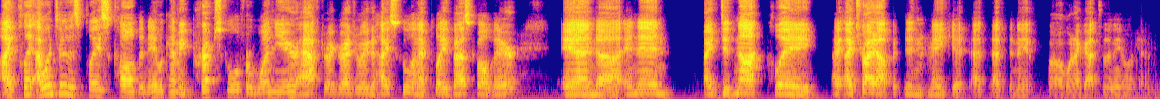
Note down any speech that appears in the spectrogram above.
I play. I went to this place called the Naval Academy Prep School for one year after I graduated high school, and I played basketball there. And uh, and then I did not play. I, I, tried out, but didn't make it at, at the uh, when I got to the Naval Academy.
